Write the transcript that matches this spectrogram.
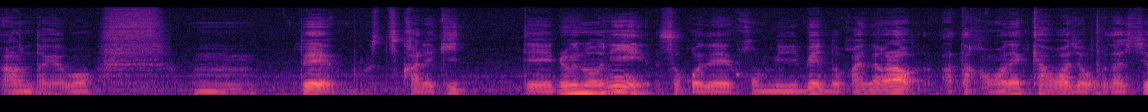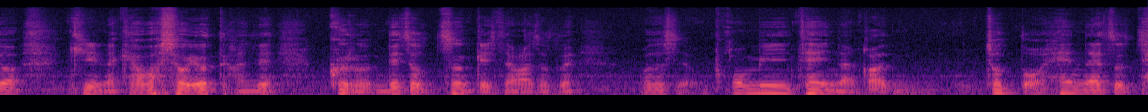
ろあるんだけども、うん、で、疲れ切ってるのに、そこでコンビニ弁当買いながら、あたかもね、キャバ嬢、私は綺麗なキャバ嬢よって感じで来るんで、ちょっとツンケしながらちょっとね、私コンビニ店員なんかちょっと変なやつって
